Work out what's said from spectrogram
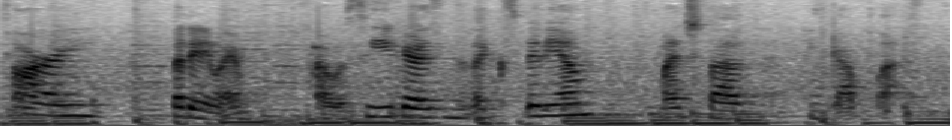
sorry. But anyway, I will see you guys in the next video. Much love and God bless.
